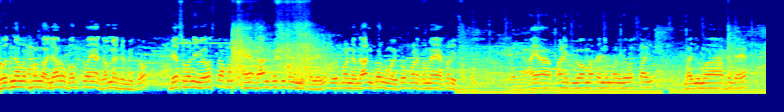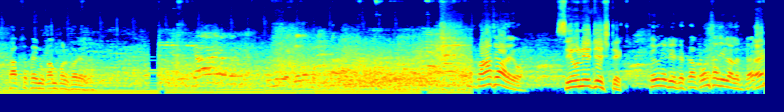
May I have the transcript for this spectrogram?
રોજના લગભગ હજારો ભક્તો અહીંયા જમે છે મિત્રો. બેસવાની વ્યવસ્થા પણ અહીંયા દાન પેટી પણ મૂકેલી છે. કોઈ પણ દાન કરવું હોય તો પણ તમે અહીંયા કરી શકો. અહીંયા પાણી પીવા માટેની પણ વ્યવસ્થા છે. બાજુમાં બધા સાફ સફાઈનું કામ પણ કરે છે. कहाँ से आ रहे हो सिवनी डिस्ट्रिक्ट सिवनी डिस्ट्रिक्ट का कौन सा जिला लगता है है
